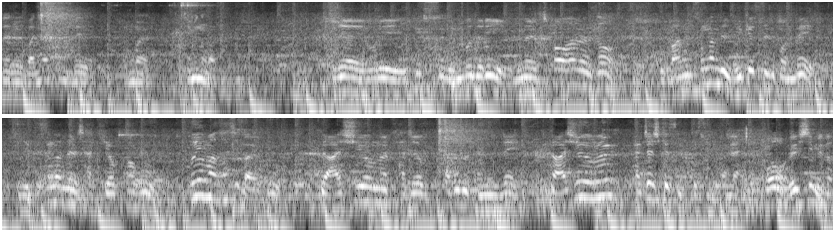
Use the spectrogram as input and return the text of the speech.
무대를 많이 할 텐데 정말 재밌는 것 같습니다. 이제 우리 픽스 멤버들이 오늘 처음 하면서 그 많은 순간들을 느꼈을 건데 이제 그 순간들을 잘 기억하고 후회만 하지 말고 그 아쉬움을 가져, 가져도 되는데 그 아쉬움을 발전시켰으면 좋겠습니다. 네. 오, 열심히다.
